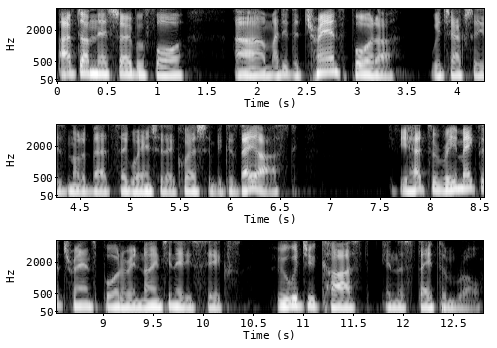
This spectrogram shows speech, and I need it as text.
I've done their show before. Um, I did the Transporter, which actually is not a bad segue into their question because they ask if you had to remake the Transporter in 1986, who would you cast in the Statham role?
